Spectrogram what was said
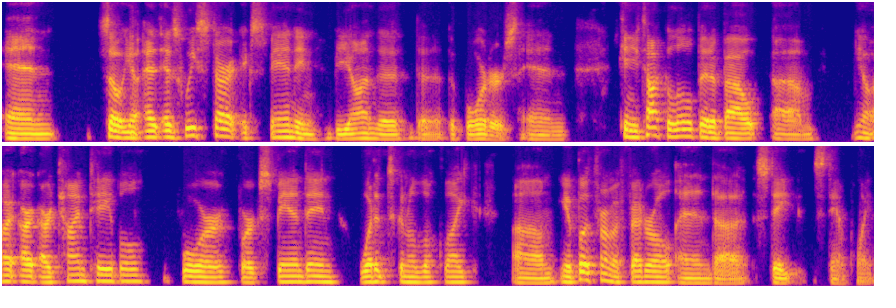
and so, you know, as, as, we start expanding beyond the, the, the borders, and can you talk a little bit about, um, you know, our, our timetable for for expanding, what it's going to look like, um, you know, both from a federal and uh, state standpoint.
